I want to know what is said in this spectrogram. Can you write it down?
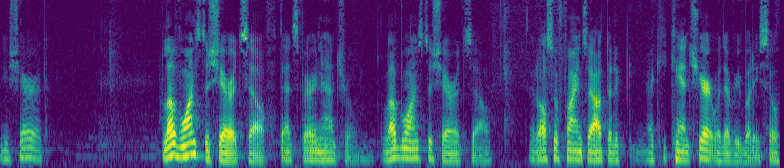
You share it. Love wants to share itself. That's very natural. Love wants to share itself. It also finds out that it, like can't share it with everybody. So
